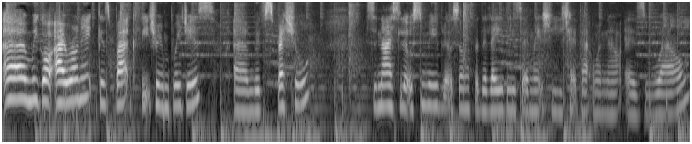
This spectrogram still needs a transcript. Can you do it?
Um, we got Ironik is back featuring Bridges um, with special. It's a nice little smooth little song for the ladies. So make sure you check that one out as well.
